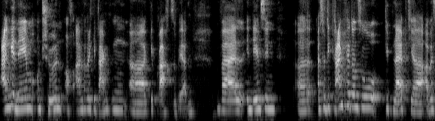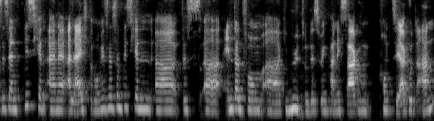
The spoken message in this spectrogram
angenehm und schön, auf andere Gedanken äh, gebracht zu werden. Weil in dem Sinn, also die Krankheit und so, die bleibt ja, aber es ist ein bisschen eine Erleichterung. Es ist ein bisschen äh, das äh, Ändern vom äh, Gemüt und deswegen kann ich sagen, kommt sehr gut an.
